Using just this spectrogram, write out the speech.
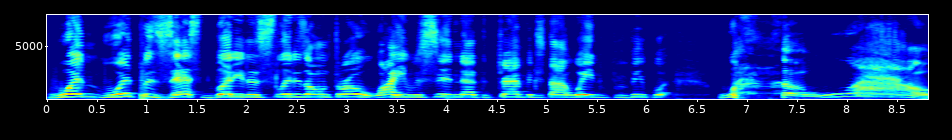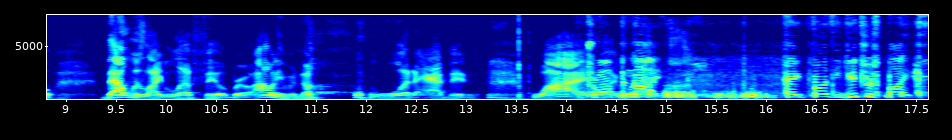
What what possessed Buddy to slit his own throat while he was sitting at the traffic stop waiting for people? What? the- Wow, that was like left field, bro. I don't even know what happened. Why? Drop Like, the what knife. fuck? Hey Fuzzy, get your spikes.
